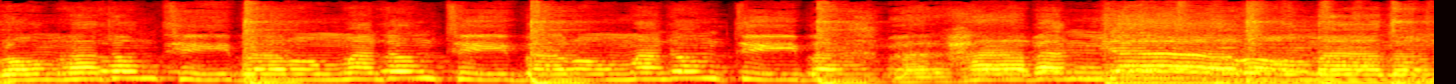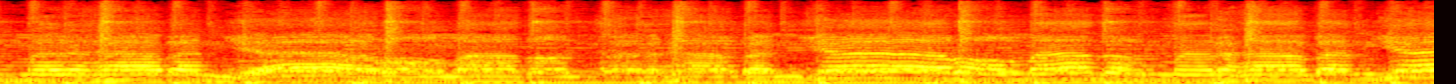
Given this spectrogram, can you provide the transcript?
رمضان تيبا رمضان تيبا رمضان تيبا. مرحبا يا رمضان مرحبا يا رمضان. مرحبا يا رمضان مرحبا يا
